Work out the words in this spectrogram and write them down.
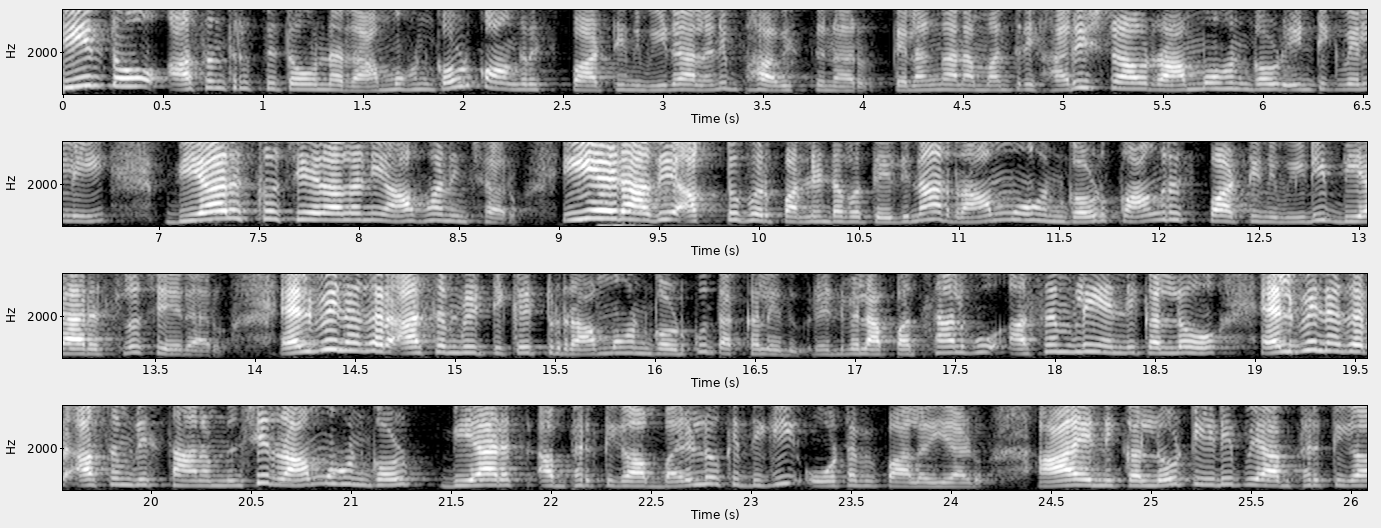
దీంతో అసంతృప్తితో ఉన్న రామ్మోహన్ గౌడ్ కాంగ్రెస్ పార్టీని వీడాలని భావిస్తున్నారు. తెలంగాణ మంత్రి హరీష్ రావు రామ్మోహన్ గౌడ్ ఇంటికి వెళ్ళి బీఆర్ఎస్లో చేరాలని ఆహ్వానించారు. ఈ ఏడాది అక్టోబర్ పన్నెండవ తేదీన రామ్మోహన్ గౌడ్ కాంగ్రెస్ పార్టీని వీడి బీఆర్ఎస్లో చేరారు. LB Nagar assembly ticket Rammohan గౌడ్కు దక్కలేదు. రెండు వేల పద్నాలుగు అసెంబ్లీ ఎన్నికల్లో ఎల్బీ నగర్ అసెంబ్లీ స్థానం నుంచి రామ్మోహన్ గౌడ్ బీఆర్ఎస్ అభ్యర్థిగా బరిలోకి దిగి ఓటమి పాలయ్యాడు. ఆ ఎన్నికల్లో టీడీపీ అభ్యర్థిగా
